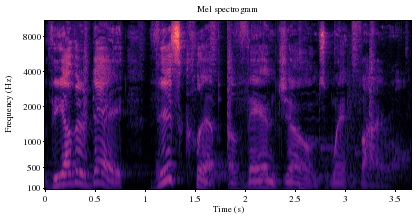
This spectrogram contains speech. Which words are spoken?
The other day, this clip of Van Jones went viral.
